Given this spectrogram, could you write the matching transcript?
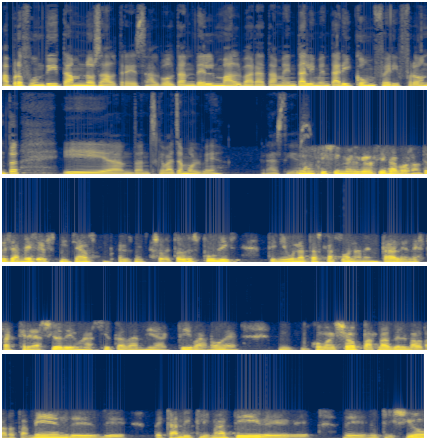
aprofundit amb nosaltres al voltant del malbaratament alimentari, com fer-hi front i doncs que vagi molt bé. Gràcies. Moltíssimes gràcies a vosaltres. A més, els mitjans, els mitjans, sobretot els públics, teniu una tasca fonamental en aquesta creació d'una ciutadania activa, no? Eh, com això, parlar del malbaratament, de, de, de canvi climàtic, de, de, de nutrició...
